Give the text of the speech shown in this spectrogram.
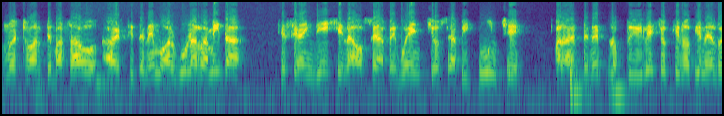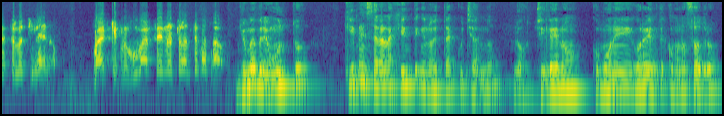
nuestros antepasados, a ver si tenemos alguna ramita que sea indígena, o sea pehuenche, o sea picunche, para tener los privilegios que no tiene el resto de los chilenos. Va a haber que preocuparse de nuestros antepasados. Yo me pregunto ¿qué pensará la gente que nos está escuchando, los chilenos comunes y corrientes como nosotros?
